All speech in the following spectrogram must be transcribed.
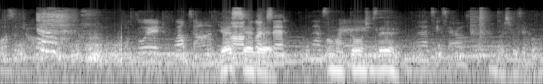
Awesome job. Good. Well done. Yes, Oh, Sam good work, Sarah. That's Oh my gosh, he's there. That's it, Sarah. That's really good, Bubba.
